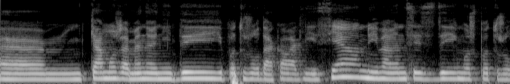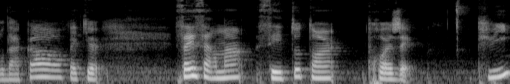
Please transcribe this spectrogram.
Euh, quand moi j'amène une idée, il n'est pas toujours d'accord avec les siennes. Lui, il m'amène ses idées, moi je suis pas toujours d'accord. Fait que, sincèrement, c'est tout un projet. Puis,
